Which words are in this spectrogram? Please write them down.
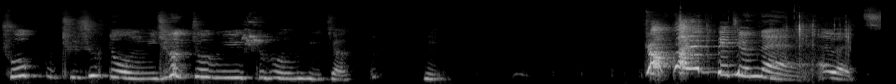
Çok küçük de olmayacak, çok büyük de olmayacak. Çok garip bir cümle. Evet.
